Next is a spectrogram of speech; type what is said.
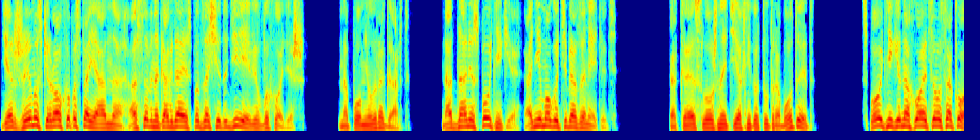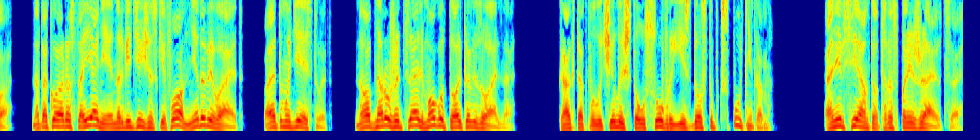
«Держи маскировку постоянно, особенно когда из-под защиты деревьев выходишь», — напомнил Рогард. «Над нами спутники, они могут тебя заметить». «Такая сложная техника тут работает?» «Спутники находятся высоко. На такое расстояние энергетический фон не добивает, поэтому действует. Но обнаружить цель могут только визуально». «Как так получилось, что у Сувры есть доступ к спутникам?» «Они всем тут распоряжаются»,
